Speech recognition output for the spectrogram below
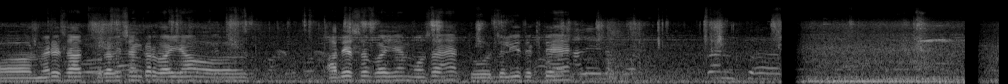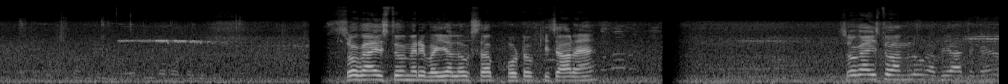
और मेरे साथ रविशंकर भाई हैं और आदेश भाई हैं, मौसा हैं। तो चलिए देखते हैं। सो so गाइस तो मेरे भैया लोग सब फ़ोटो खिंचा रहे हैं। सो so गाइस तो हम लोग अभी आ चुके हैं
